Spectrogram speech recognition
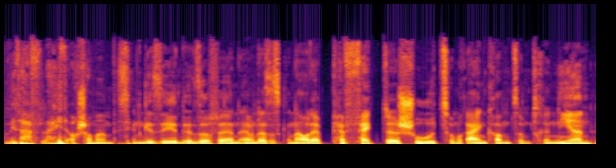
haben wir da vielleicht auch schon mal ein bisschen gesehen. Insofern, ähm, das ist genau der perfekte Schuh zum Reinkommen, zum Trainieren.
